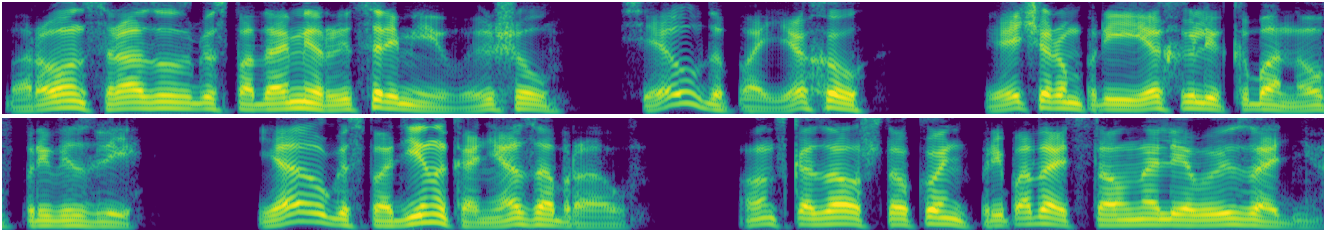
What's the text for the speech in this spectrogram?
Барон сразу с господами-рыцарями и вышел. Сел да поехал. Вечером приехали, кабанов привезли. Я у господина коня забрал. Он сказал, что конь припадать стал на левую заднюю.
